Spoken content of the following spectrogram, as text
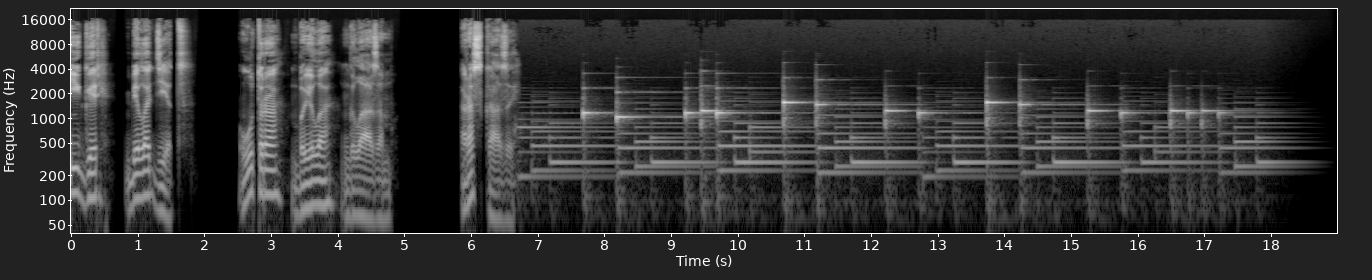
Игорь Белодет. Утро было глазом. Рассказы.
